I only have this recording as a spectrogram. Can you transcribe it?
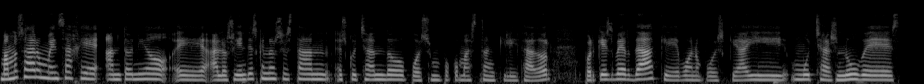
Vamos a dar un mensaje, Antonio, eh, a los oyentes que nos están escuchando, pues un poco más tranquilizador, porque es verdad que bueno, pues que hay muchas nubes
